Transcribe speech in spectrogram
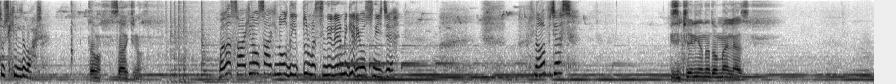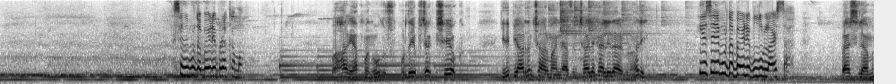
Tuş kilidi var. Tamam sakin ol. Bana sakin ol sakin ol deyip durma. Sinirlerimi geriyorsun iyice. Ne yapacağız? Bizimkilerin yanına dönmen lazım. Seni burada böyle bırakamam. Bahar yapma ne olur. Burada yapacak bir şey yok. Gidip yardım çağırman lazım. Çaylak halleder bunu hadi. Ya seni burada böyle bulurlarsa? Ver silahımı.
